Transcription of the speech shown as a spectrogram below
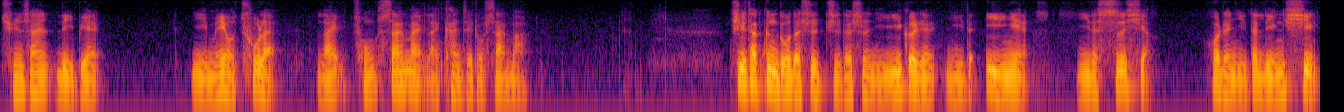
群山里边，你没有出来，来从山脉来看这座山吗？其实它更多的是指的是你一个人，你的意念、你的思想或者你的灵性，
